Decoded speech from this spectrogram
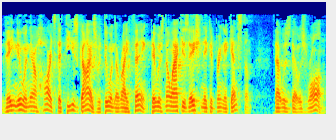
they knew in their hearts that these guys were doing the right thing. There was no accusation they could bring against them. That was, that was wrong.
